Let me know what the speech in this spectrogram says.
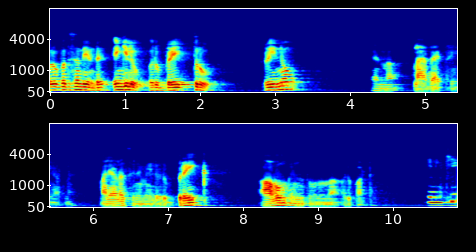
ഒരു പ്രതിസന്ധി ഉണ്ട് എങ്കിലും ഒരു ബ്രേക്ക് ത്രൂ റിനോ എന്ന പ്ലാബാക്ക് സിംഗറിന് മലയാള സിനിമയിൽ ഒരു ബ്രേക്ക് ആവും എന്ന് തോന്നുന്ന ഒരു പാട്ട്. എനിക്ക്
